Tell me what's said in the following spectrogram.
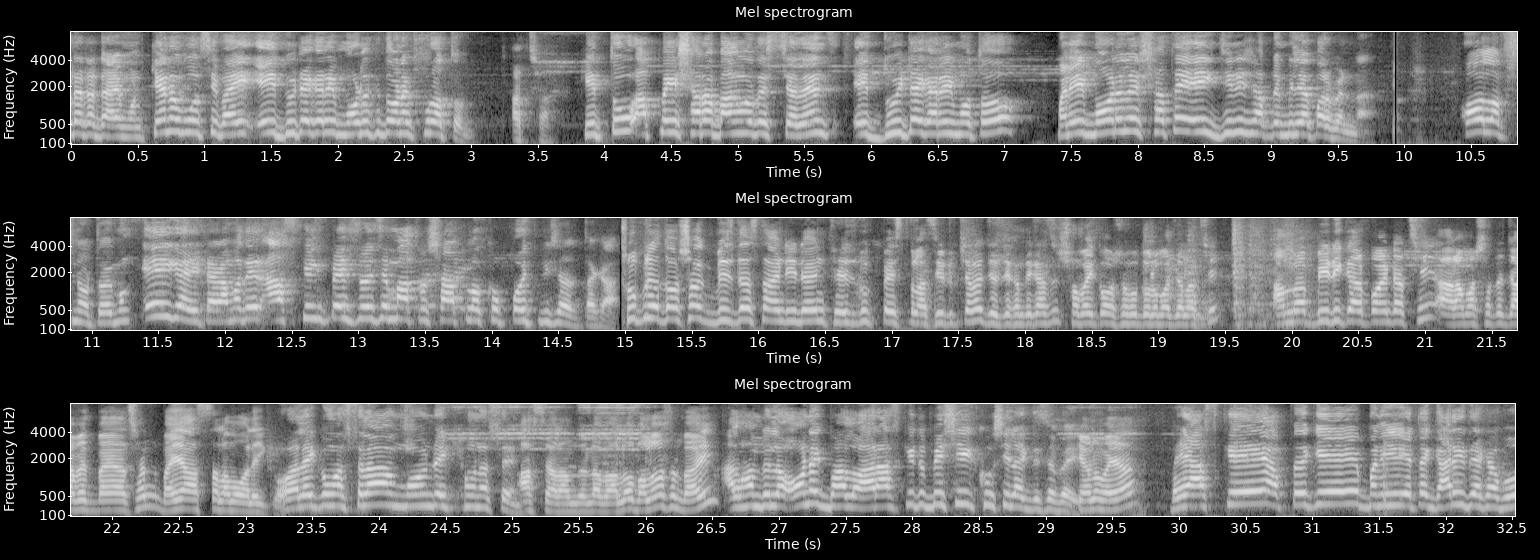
Gold একটা diamond কেন বলছি ভাই? এই দুইটা গাড়ির মডেল কিন্তু অনেক পুরাতন। আচ্ছা। কিন্তু আপনাকে সারা বাংলাদেশ চ্যালেঞ্জ এই দুইটা গাড়ির মতো মানে এই মডেলের সাথে এই জিনিস আপনি মিলে পারবেন না। অল অপশন অটো এবং এই গাড়িটার আমাদের আস্কিং প্রাইস রয়েছে মাত্র সাত লক্ষ পঁয়ত্রিশ হাজার টাকা। সুপ্রিয় দর্শক business ninety nine Facebook page plus YouTube channel যে যেখান থেকে আছে সবাইকে অসংখ্য ধন্যবাদ জানাচ্ছি। আমরা বিডি কার পয়েন্ট আছি আর আমার সাথে জাভেদ ভাই আছেন। ভাইয়া আসসালামু আলাইকুম। ওয়ালাইকুম আসসালাম মোহন ভাই কেমন আছেন? আচ্ছা আলহামদুলিল্লাহ ভালো। ভালো আছেন ভাই? আলহামদুলিল্লাহ অনেক ভালো। আর আজকে একটু বেশি খুশি লাগতেছে ভাই। কেন ভাইয়া? ভাই আজকে আপনাকে মানে একটা গাড়ি দেখাবো।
